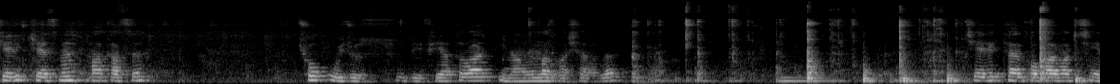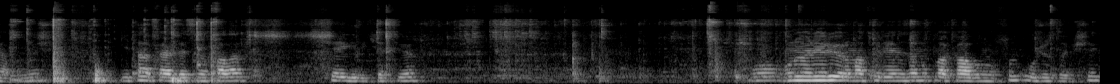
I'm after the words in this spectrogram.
çelik kesme makası. Çok ucuz bir fiyatı var. İnanılmaz başarılı. Çelik tel koparmak için yapılmış. Gitar perdesini falan şey gibi kesiyor. Bu, bunu öneriyorum atölyenizde mutlaka bulunsun. Ucuz da bir şey.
